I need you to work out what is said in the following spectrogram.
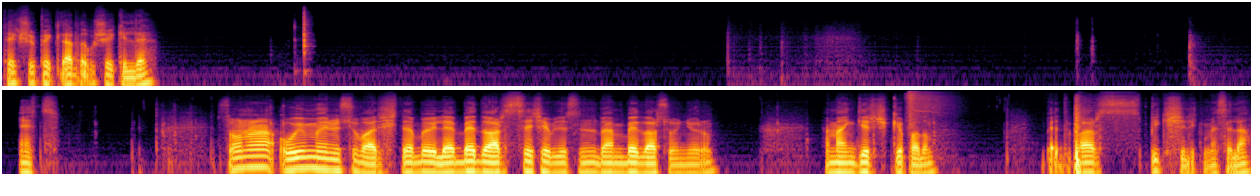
Tek şüphekler de bu şekilde. Evet. Sonra oyun menüsü var işte böyle Bedwars seçebilirsiniz. Ben Bedwars oynuyorum. Hemen gir çık yapalım. Bedwars bir kişilik mesela.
